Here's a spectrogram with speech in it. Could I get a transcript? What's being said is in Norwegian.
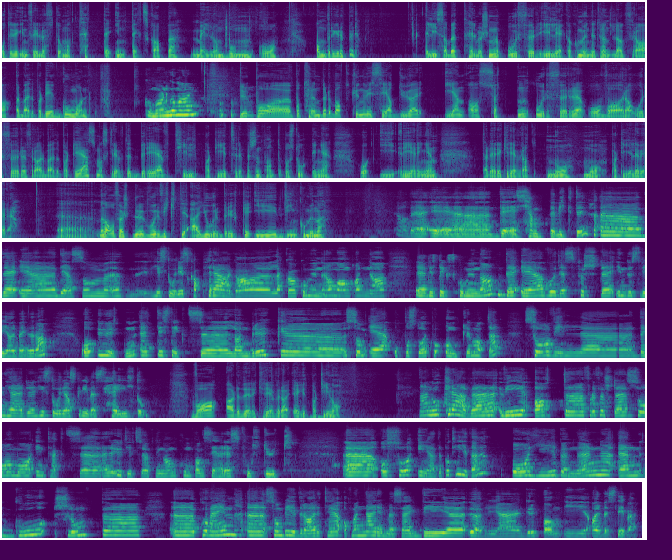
og til å innfri løftet om å tette inntektsgapet mellom bonden og andre grupper? Elisabeth Helmersen, ordfører i Leka kommune i Trøndelag fra Arbeiderpartiet, god morgen. God morgen, god morgen. Du, på, på Trønderdebatt kunne vi se at du er en av 17 ordførere og varaordførere fra Arbeiderpartiet som har skrevet et brev til partiets representanter på Stortinget og i regjeringen, der dere krever at nå må partiet levere. Eh, men aller først, du, hvor viktig er jordbruket i din kommune? Ja, det er, det er, kjempeviktig. Eh, det er det som historisk har prega Leka kommune og mange andre Eh, distriktskommuner. Det er våre første industriarbeidere. Og uten et distriktslandbruk eh, som er oppe og står på ordentlig måte, så vil eh, denne historien skrives helt om. Hva er det dere krever av eget parti nå? Nei, Nå krever vi at for det første så må utgiftsøkningene kompenseres fullt ut. Eh, og så er det på tide å gi bøndene en god slump eh, på veien, eh, som bidrar til at man nærmer seg de øvrige gruppene i arbeidslivet.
